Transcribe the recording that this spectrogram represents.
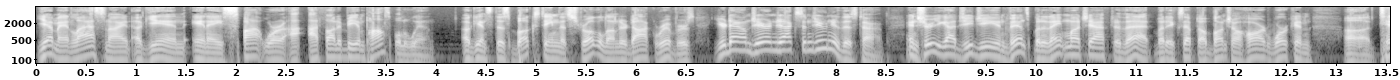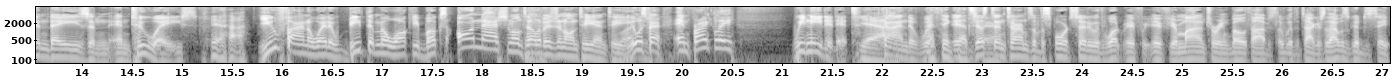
yeah, man. Last night again in a spot where I, I thought it'd be impossible to win against this Bucks team that struggled under Doc Rivers. You're down Jaren Jackson Jr. this time. And sure, you got GG and Vince, but it ain't much after that, but except a bunch of hard working uh, 10 days and, and two ways. Yeah. You find a way to beat the Milwaukee Bucks on national television on TNT. it was fair. And frankly, we needed it, yeah, kind of. With I think it, that's just fair. in terms of a sports city with what if if you're monitoring both, obviously with the Tigers. So that was good to see.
